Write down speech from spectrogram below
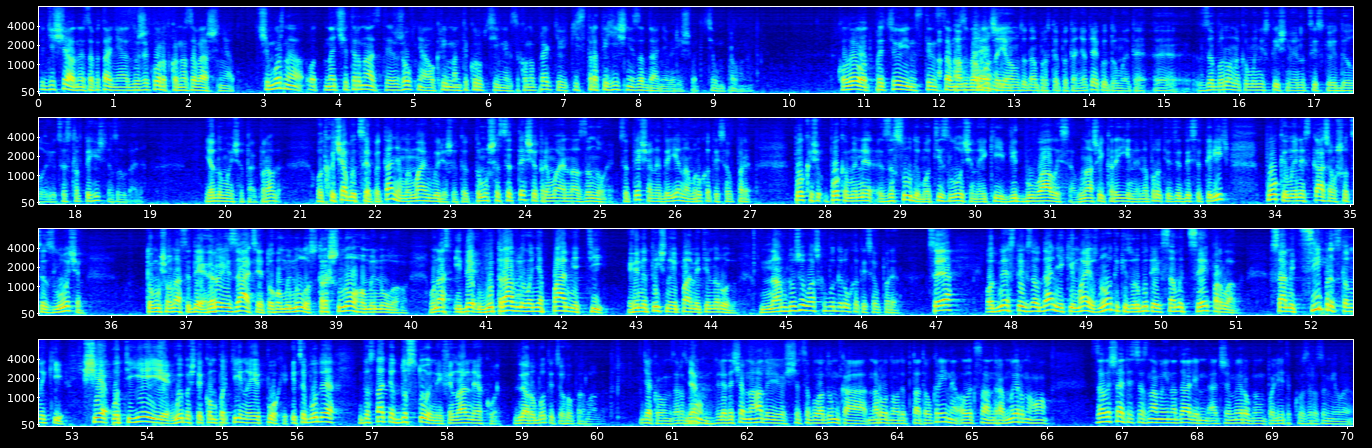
Тоді ще одне запитання дуже коротко на завершення. Чи можна от на 14 жовтня, окрім антикорупційних законопроєктів, якісь стратегічні завдання вирішувати цьому парламенту? Коли от працює інстинкт А, а можна я вам задам просте питання? От як ви думаєте, е, заборона комуністичної нацистської ідеології це стратегічне завдання? Я думаю, що так, правда? От хоча б це питання ми маємо вирішити, тому що це те, що тримає нас за ноги, це те, що не дає нам рухатися вперед. Поки, поки ми не засудимо ті злочини, які відбувалися в нашій країні на протязі десятиріч, поки ми не скажемо, що це злочин, тому що у нас іде героїзація того минулого, страшного минулого. У нас іде витравлювання пам'яті, генетичної пам'яті народу. Нам дуже важко буде рухатися вперед. Це одне з тих завдань, які має знову таки зробити як саме цей парламент. Саме ці представники ще от тієї, вибачте, компартійної епохи. І це буде достатньо достойний фінальний акорд для роботи цього парламенту. Дякую вам за розмову. Дякую. Глядачам нагадую, що це була думка народного депутата України Олександра Мирного. Залишайтеся з нами і надалі, адже ми робимо політику зрозумілою.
